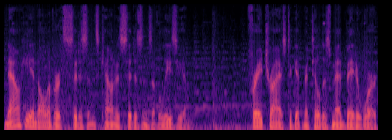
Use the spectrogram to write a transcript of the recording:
Now he and all of Earth's citizens count as citizens of Elysium. Frey tries to get Matilda's medbay to work,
